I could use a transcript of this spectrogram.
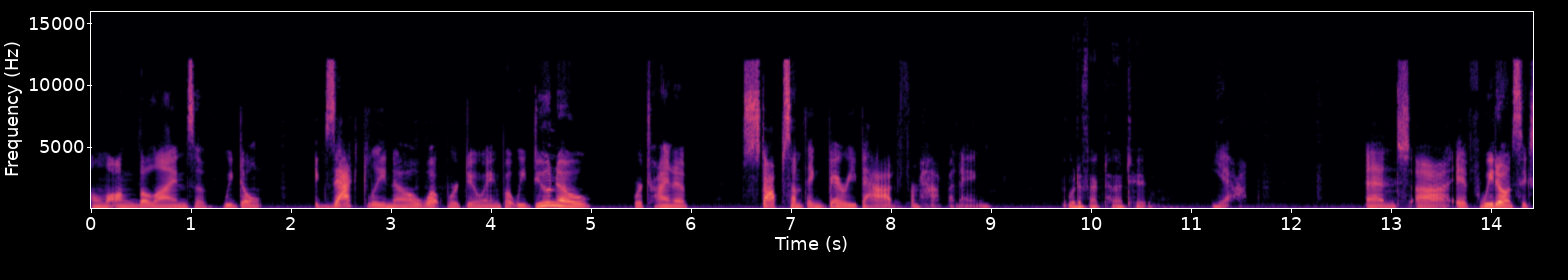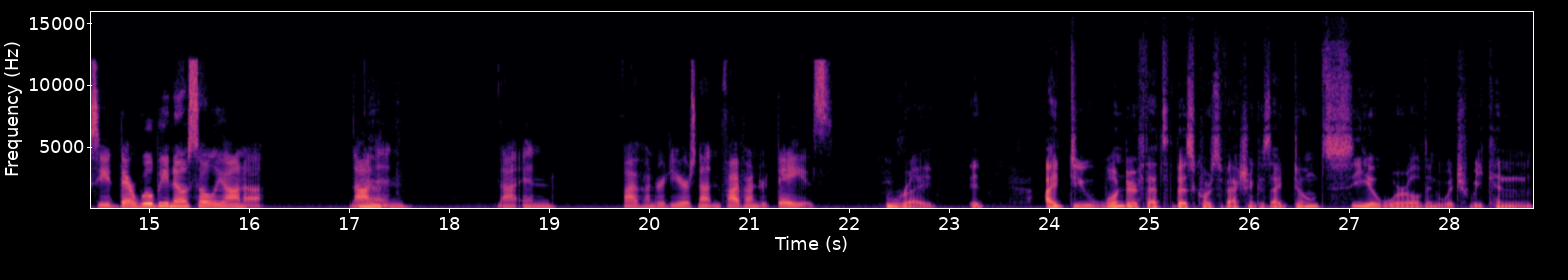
along the lines of we don't exactly know what we're doing, but we do know we're trying to stop something very bad from happening. It would affect her too. Yeah. And uh, if we don't succeed, there will be no Soliana. Not Yeah. in not in 500 years, not in 500 days. Right. It I do wonder if that's the best course of action because I don't see a world in which we can.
